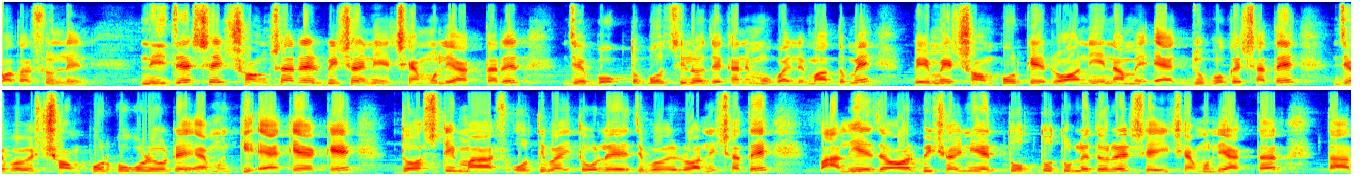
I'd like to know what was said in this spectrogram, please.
কথা শুনলেন। নিজের সেই সংসারের বিষয় নিয়ে শ্যামলী আক্তারের যে বক্তব্য ছিল যেখানে মোবাইলের মাধ্যমে প্রেমের সম্পর্কে রনি নামে এক যুবকের সাথে যেভাবে সম্পর্ক গড়ে ওঠে, এমনকি একে একে দশটি মাস অতিবাহিত হলে যেভাবে রনির সাথে পালিয়ে যাওয়ার বিষয় নিয়ে তথ্য তুলে ধরে সেই শ্যামলী আক্তার তার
